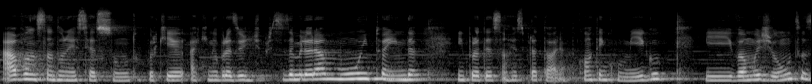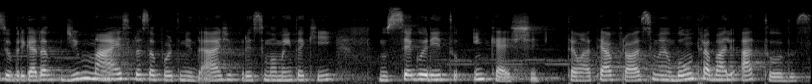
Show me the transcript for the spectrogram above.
avançando nesse assunto, porque aqui no Brasil a gente precisa melhorar muito ainda em proteção respiratória. Contem comigo e vamos juntos. E obrigada demais por essa oportunidade, por esse momento aqui no Segurito Encast. Então até a próxima um bom trabalho a todos.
